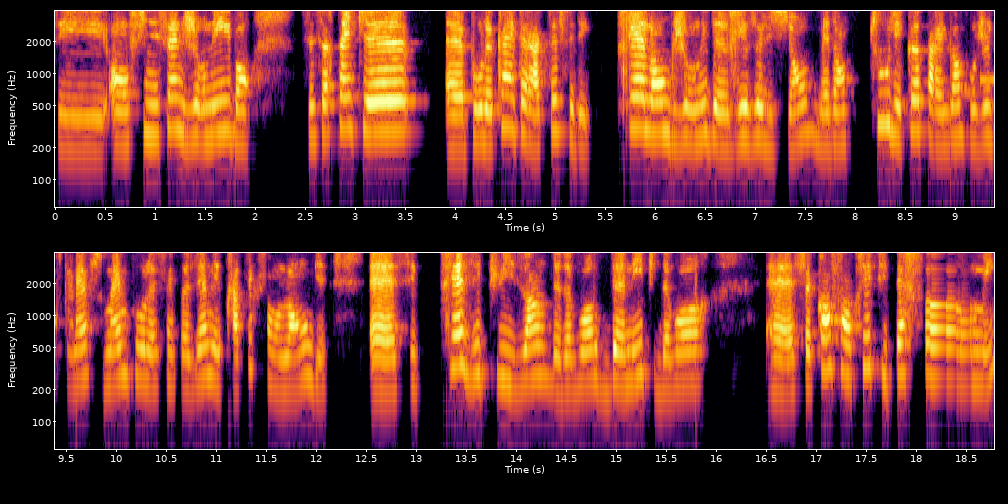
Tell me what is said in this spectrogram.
c'est, on finissait une journée, bon, c'est certain que euh, pour le cas interactif, c'est des très longues journées de résolution, mais dans tous les cas, par exemple au jeu du commerce ou même pour le symposium, les pratiques sont longues. Euh, c'est très épuisant de devoir donner puis de devoir se concentrer puis performer.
